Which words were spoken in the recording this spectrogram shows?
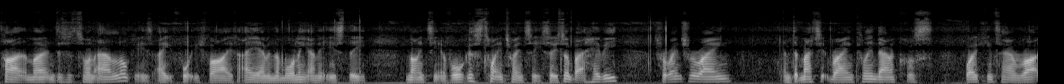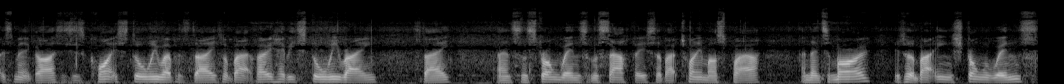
Time at the moment, digital and analog is 8.45am in the morning and it is the 19th of August 2020. So you're talking about heavy torrential rain and dramatic rain coming down across Woking town right this minute guys. This is quite stormy weather today. It's about very heavy stormy rain today and some strong winds from the southeast, about 20 miles per hour and then tomorrow it's about even stronger winds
